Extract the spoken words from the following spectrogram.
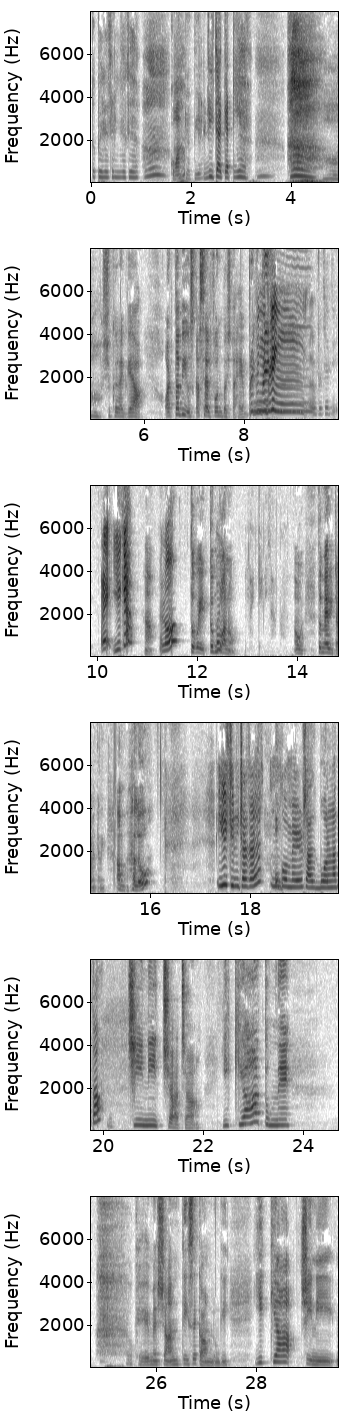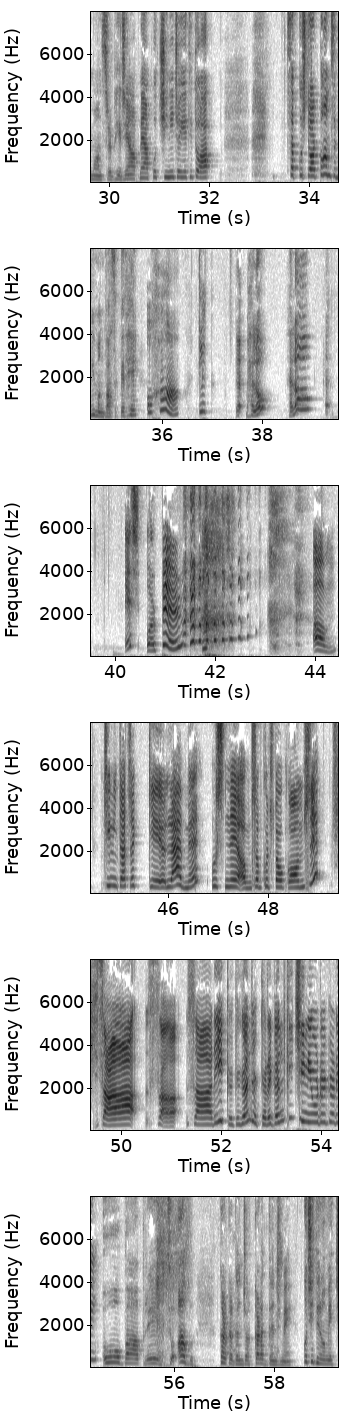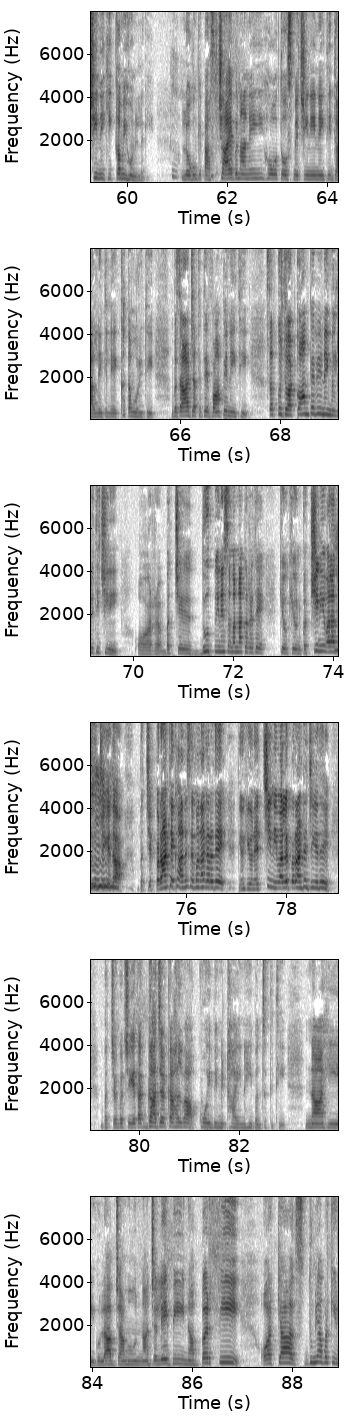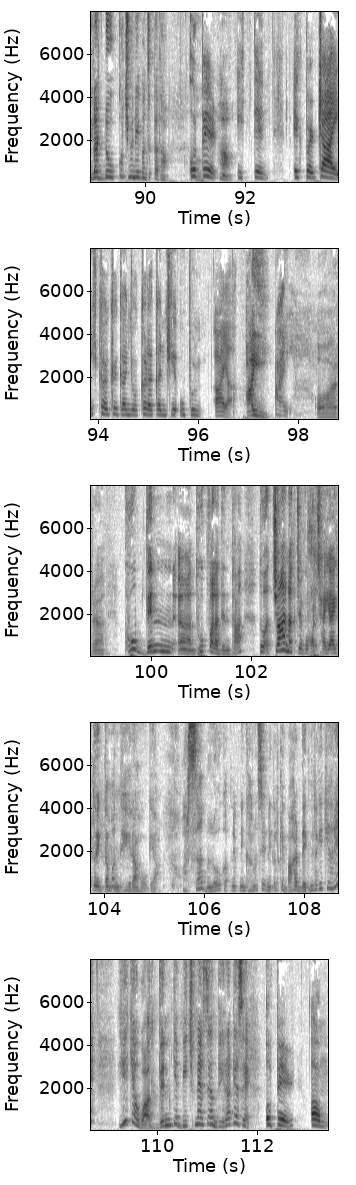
तो फिर कहती है। कौन कहती है? रीता कहती है। हाँ शुक्र है गया। और तभी उसका सेल फ़ोन बजता है। ब्रिंग ब्रिंग ब्रिंग ब्रिंग अरे ये क्या? हाँ। हेलो तो वही तुम कौन हो? ओ तो मैं रीटा मैकेनिक um हेलो ये चीनी चाचा है तुमको मेरे साथ बोलना था। चीनी चाचा ये क्या तुमने? ओके मैं शांति से काम लूँगी। ये क्या चीनी मॉन्स्टर भेजे आपने आपको चीनी चाहिए थी तो आप सब कुछ डॉट कॉम से भी मंगवा सकते थे। ओ हाँ क्लिक हेलो हेलो इस और फिर um, चीनी चाचा के लैब में उसने um, सब कुछ तो कॉम से सा, सा, सारी कड़कगंज और कड़कगंज की चीनी ऑर्डर करी। ओ बाप रे। सो अब कड़कड़गंज और कड़कगंज में कुछ ही दिनों में चीनी की कमी होने लगी। लोगों के पास चाय बनाने ही हो तो उसमें चीनी नहीं थी डालने के लिए खत्म हो रही थी। बाज़ार जाते थे वहाँ पे नहीं थी। सब कुछ डॉट कॉम पे भी नहीं मिल रही थी चीनी। और बच्चे दूध पीने से मना कर रहे थे क्योंकि उनको चीनी वाला दूध चाहिए था। बच्चे पराठे खाने से मना कर रहे थे क्योंकि उन्हें चीनी वाले पराठे चाहिए थे। बच्चों को चाहिए था गाजर का हलवा कोई भी मिठाई नहीं बन सकती थी। ना ही गुलाब जामुन ना जलेबी ना बर्फ़ी। और क्या दुनिया भर की लड्डू कुछ भी नहीं बन सकता था। और फिर हाँ। एक दिन एक परछाई खड़खड़गंज और कड़कगंज के ऊपर आया। आई। आई। और खूब दिन धूप वाला दिन था तो अचानक जब वो परछाई आई तो एकदम अंधेरा हो गया। और सब लोग अपने अपने घरों से निकल के बाहर देखने लगे कि अरे ये क्या हुआ? दिन के बीच में ऐसे अंधेरा कैसे? और फिर um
